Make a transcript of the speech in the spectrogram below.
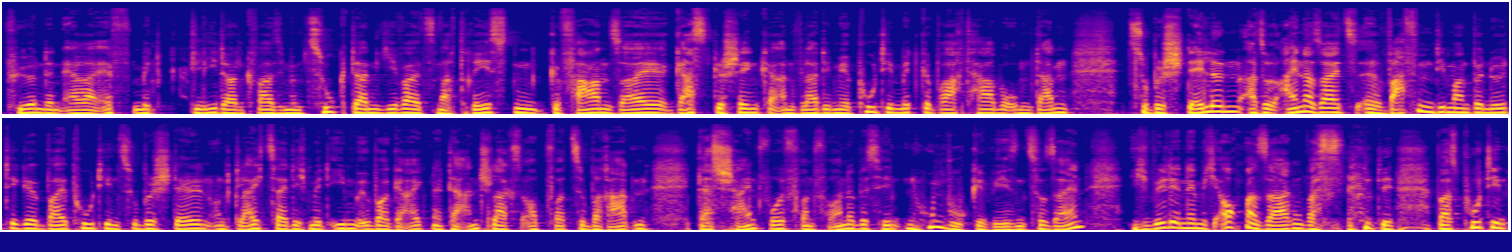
führenden RAF-Mitgliedern quasi mit dem Zug dann jeweils jeweils nach Dresden gefahren sei, Gastgeschenke an Wladimir Putin mitgebracht habe, um dann zu bestellen, also einerseits äh, Waffen, die man benötige, bei Putin zu bestellen und gleichzeitig mit ihm über geeignete Anschlagsopfer zu beraten, das scheint wohl von vorne bis hinten Humbug gewesen zu sein. Ich will dir nämlich auch mal sagen, was, was Putin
